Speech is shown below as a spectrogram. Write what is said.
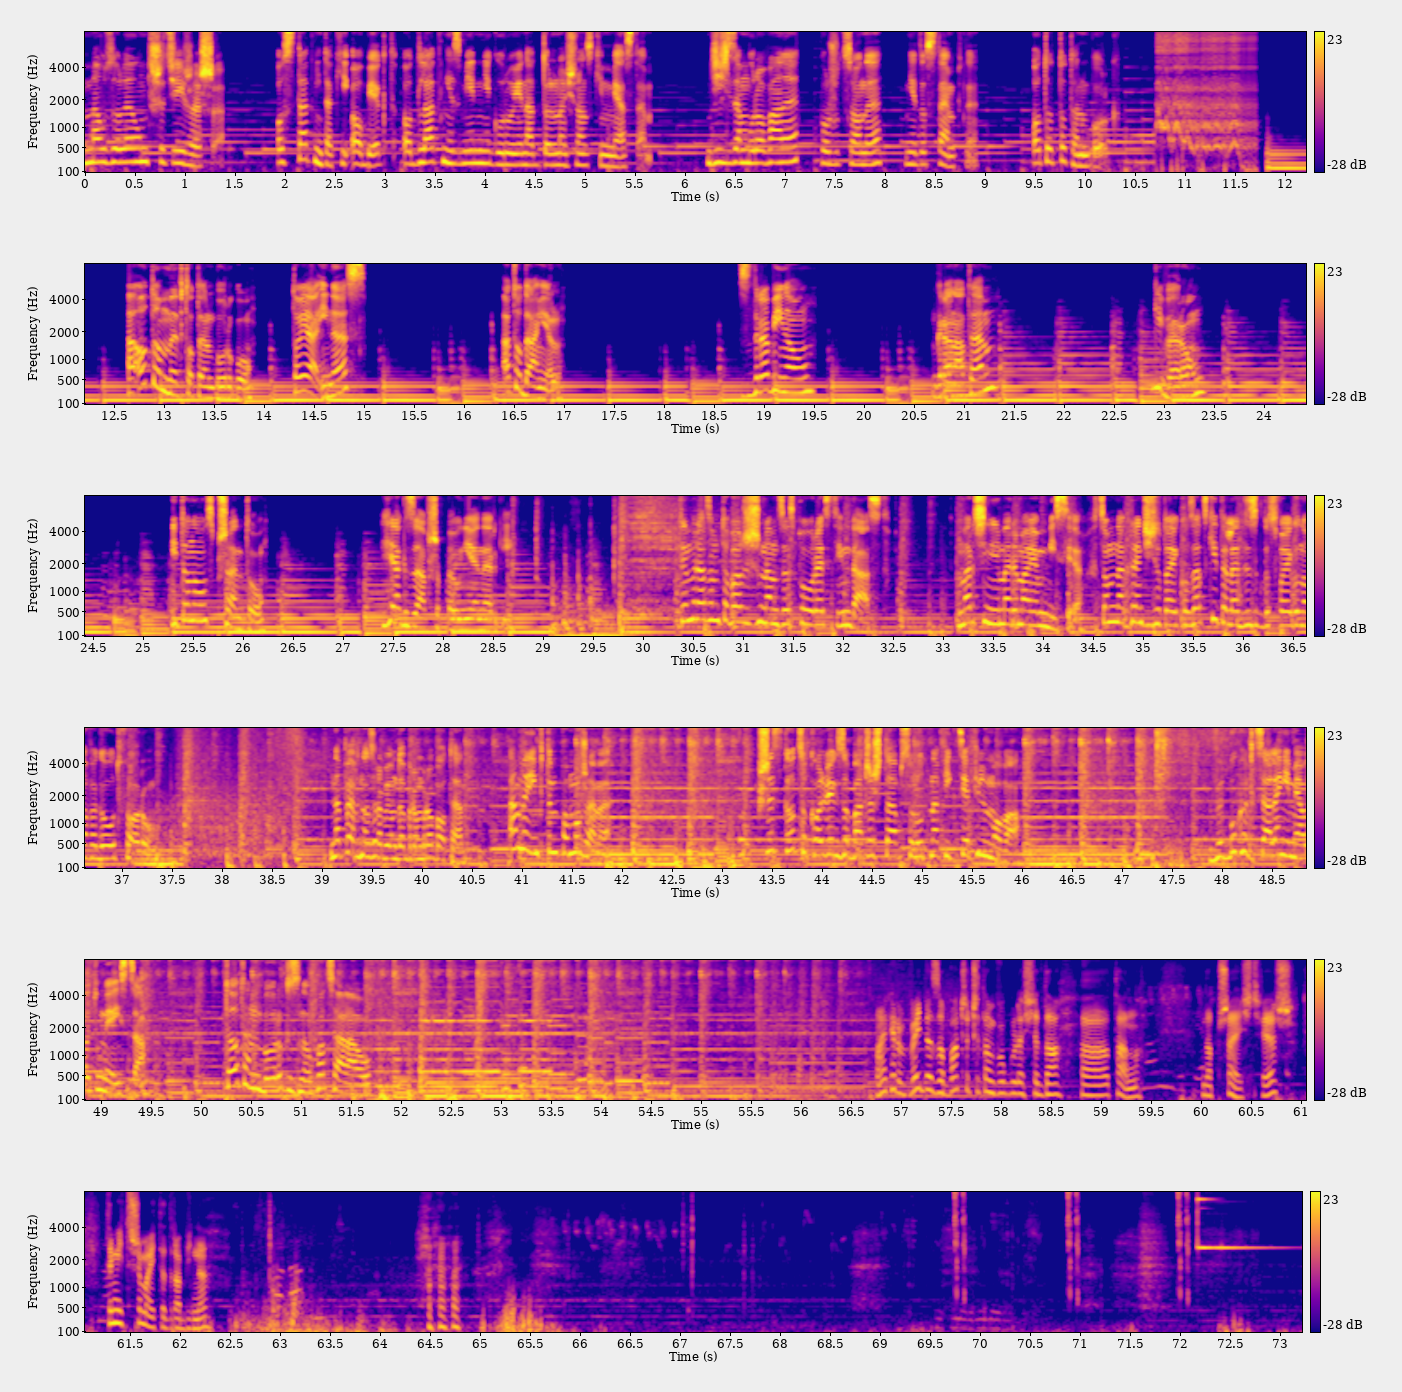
Mauzoleum III Rzeszy. Ostatni taki obiekt od lat niezmiennie góruje nad dolnośląskim miastem. Dziś zamurowany, porzucony, niedostępny. Oto Totenburg. A oto my w Totenburgu. To ja Ines, a to Daniel. Z drabiną, granatem, giwerą i toną sprzętu. Jak zawsze pełni energii. Tym razem towarzyszy nam zespół Rest in Dust. Marcin i Mary mają misję. Chcą nakręcić tutaj kozacki teledysk do swojego nowego utworu. Na pewno zrobią dobrą robotę, a my im w tym pomożemy. Wszystko, cokolwiek zobaczysz, to absolutna fikcja filmowa. Wybuchy wcale nie miały tu miejsca. Totenburg znów ocalał. Najpierw wejdę, zobaczę, czy tam w ogóle się da e, ten, da przejść, wiesz? Ty mi trzymaj tę drabinę.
